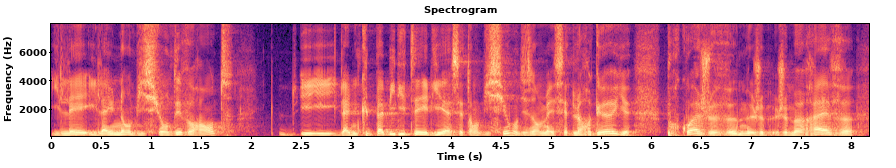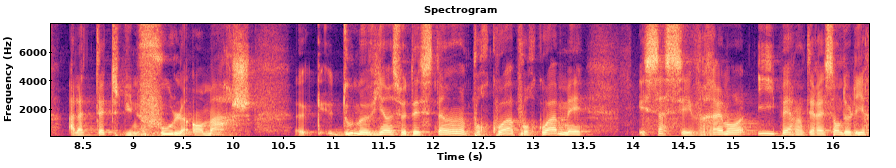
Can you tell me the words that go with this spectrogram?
Il, est, il a une ambition dévorante, il a une culpabilité liée à cette ambition en disant mais c'est de l'orgueil, pourquoi je, veux me, je, me rêve à la tête d'une foule en marche, d'où me vient ce destin, pourquoi, pourquoi, mais et ça, c'est vraiment hyper intéressant de lire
